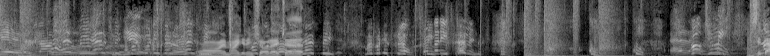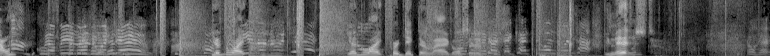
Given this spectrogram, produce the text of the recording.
Yeah. Oh, am I getting shot at, chat? Yo, somebody's coming. Bro, Timmy. Hit that one. We'll be able to do it. You have to like, you have to like predict their lag also. Oh, I can't do one. You missed. Oh, hey.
